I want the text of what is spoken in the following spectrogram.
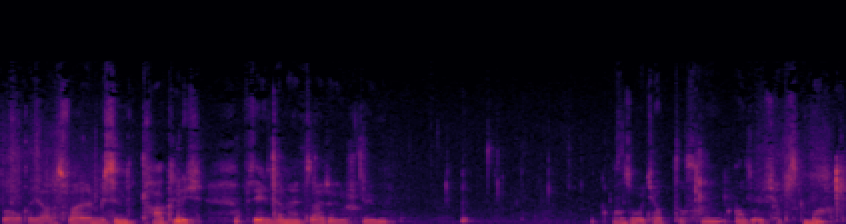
Saurier. Das war ein bisschen krakelig auf der Internetseite geschrieben. Also ich habe das, also ich habe es gemacht.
